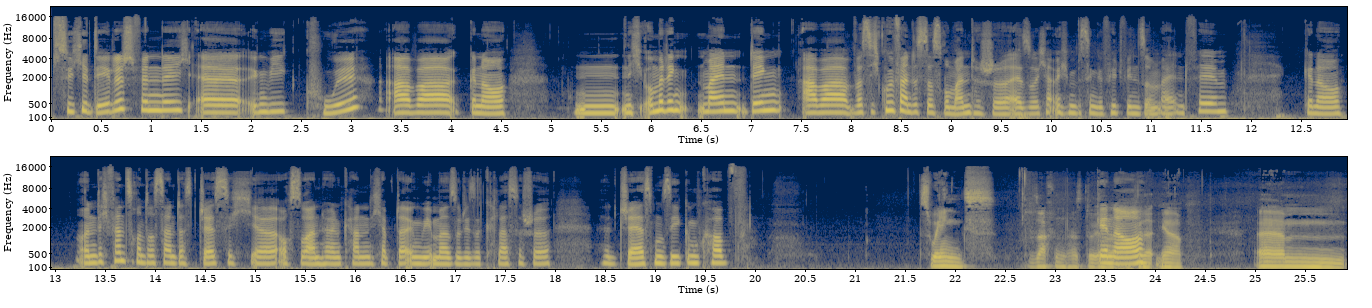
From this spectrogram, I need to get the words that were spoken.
psychedelisch, finde ich. Äh, irgendwie cool, aber genau, nicht unbedingt mein Ding. Aber was ich cool fand, ist das Romantische. Also ich habe mich ein bisschen gefühlt wie in so einem alten Film. Genau. Und ich fand es auch interessant, dass Jazz sich äh, auch so anhören kann. Ich habe da irgendwie immer so diese klassische äh, Jazzmusik im Kopf. Swings Sachen hast du Genau. immer. Ja. Ähm,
